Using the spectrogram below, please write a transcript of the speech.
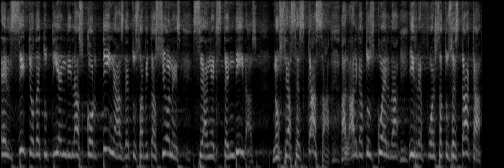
el sitio de tu tienda y las cortinas de tus habitaciones sean extendidas. No seas escasa, alarga tus cuerdas y refuerza tus estacas,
